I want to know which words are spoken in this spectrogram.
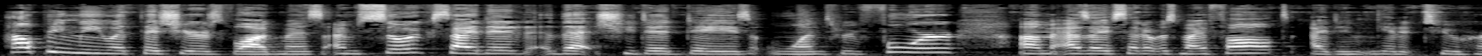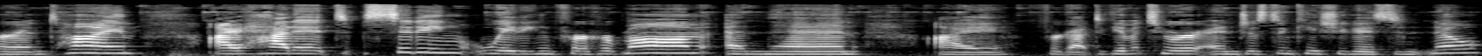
helping me with this year's Vlogmas. I'm so excited that she did days one through four. Um, as I said, it was my fault. I didn't get it to her in time. I had it sitting waiting for her mom and then I forgot to give it to her. And just in case you guys didn't know,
